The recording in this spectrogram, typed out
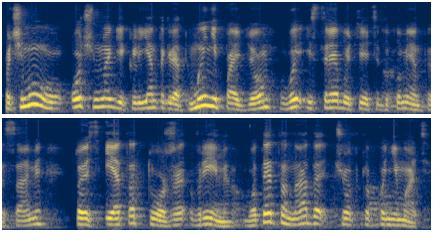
Почему очень многие клиенты говорят, мы не пойдем, вы истребуете эти документы сами, то есть это тоже время. Вот это надо четко понимать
